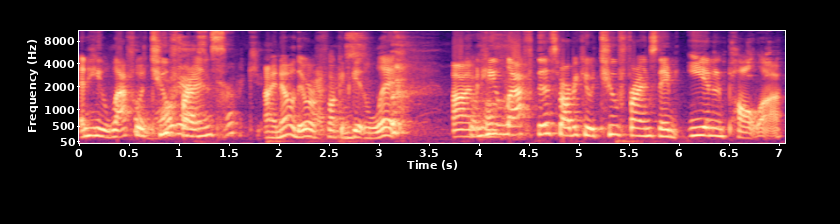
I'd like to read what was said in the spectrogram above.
And he left with two friends. barbecue. I know, they were fucking getting lit. Um, and he left this barbecue with two friends named Ian and Paula.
